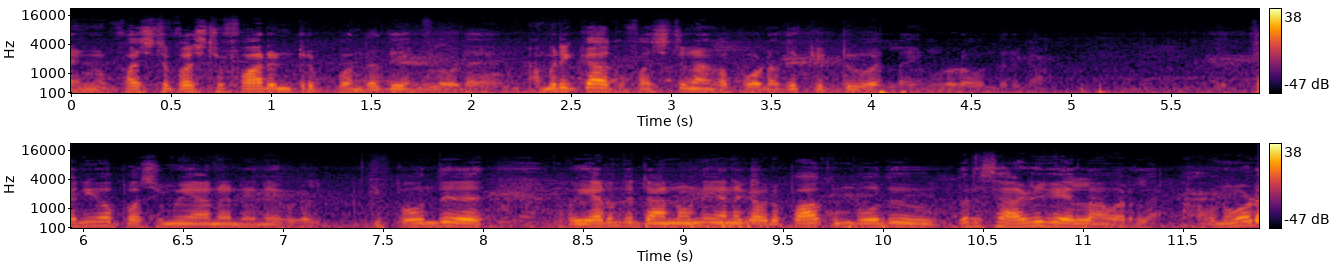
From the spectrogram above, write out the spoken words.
எங்கள் ஃபஸ்ட்டு ஃபஸ்ட்டு ஃபாரின் ட்ரிப் வந்தது எங்களோட அமெரிக்காவுக்கு ஃபஸ்ட்டு நாங்கள் போனது கிட்டு எல்லாம் எங்களோட வந்திருக்கான். எத்தனையோ பசுமையான நினைவுகள். இப்போ வந்து அவன் இறந்துட்டானோன்னு எனக்கு அவரை பார்க்கும்போது பெருசாக அழுகையெல்லாம் வரல. அவனோட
